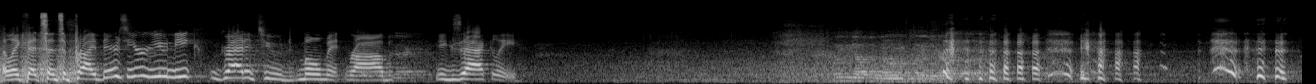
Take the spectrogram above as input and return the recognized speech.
I like that sense of pride. There's your unique gratitude moment, Rob. Exactly. Nomenclature.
